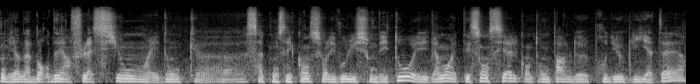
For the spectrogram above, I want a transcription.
qu'on vient d'aborder, inflation et donc euh, sa conséquence sur l'évolution des taux, évidemment, est essentielle quand on parle de produits obligataires.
